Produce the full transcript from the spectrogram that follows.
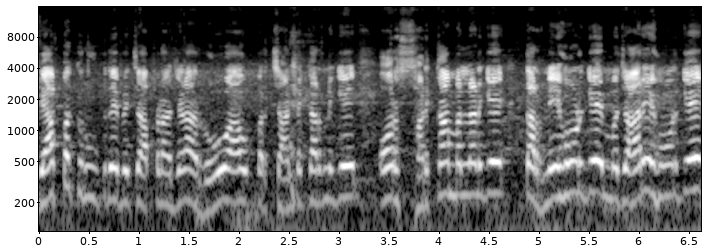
ਵਿਆਪਕ ਰੂਪ ਦੇ ਵਿੱਚ ਆਪਣਾ ਜਿਹੜਾ ਰੋਹ ਆ ਉਹ ਪ੍ਰਚੰਡ ਕਰਨਗੇ ਔਰ ਸੜਕਾਂ ਮੱਲਣਗੇ ਧਰਨੇ ਹੋਣਗੇ ਮੁਜ਼ਾਹਰੇ ਹੋਣਗੇ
